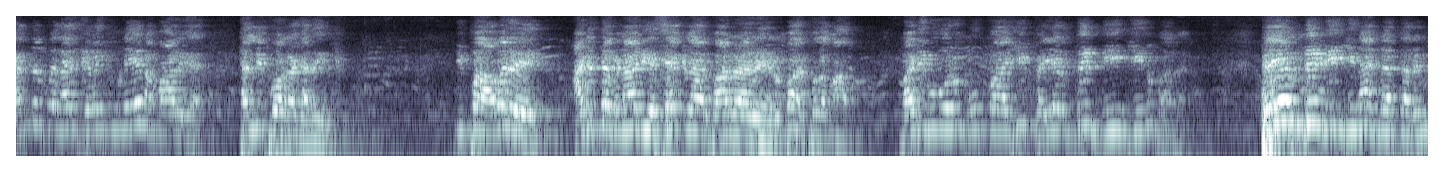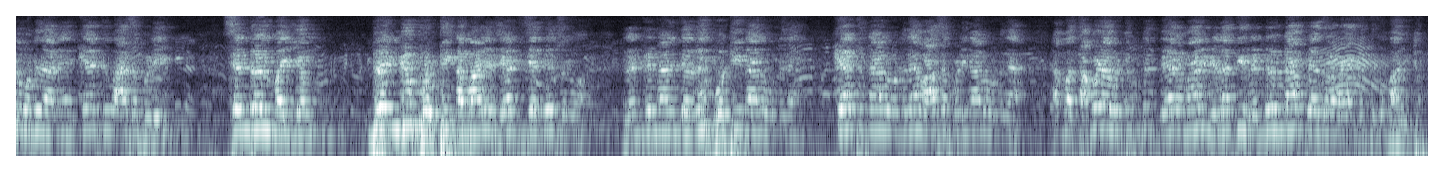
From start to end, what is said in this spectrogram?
சந்தர்ப்பம் ஏதாவது கிடைக்கும்னே நம்ம ஆளுங்க. தள்ளி போடுற கதை இருக்கு. இப்ப அவரு அடுத்த வினாடிய சேக்கலார் பாடுறாரு. ரொம்ப அற்புதமா. வடிவூரும் மூப்பாகி பெயர்ந்து நீங்கின்னு பாடுறாரு. பெயர்ந்து நீங்கினா என்ன அர்த்தம்? ரெண்டு ஒண்ணுதானே? கேட்டு வாசப்படி சென்ட்ரல் மையம் ரெங்கு பொட்டி. நம்ம மாதிரி சேர்த்து சேர்த்தே சொல்லுவோம். ரெங்குனாலும் சரிதான் பொட்டினாலும் ஒண்ணுதான் கேட்டுனாலும் ஒண்ணுதான் வாசப்படினாலும் ஒண்ணுதான். நம்ம தமிழை விட்டுவிட்டு வேற மாதிரி எல்லாத்தையும் ரெண்டு ரெண்டா பேசுற வழக்கத்துக்கு மாறிட்டோம்.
